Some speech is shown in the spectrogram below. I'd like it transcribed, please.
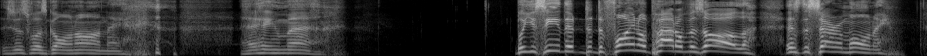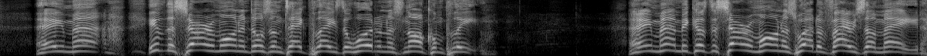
It's just what's going on. Eh? Amen. But you see, the, the, the final part of us all is the ceremony. Amen. If the ceremony doesn't take place, the wedding is not complete. Amen. Because the ceremony is where the vows are made.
